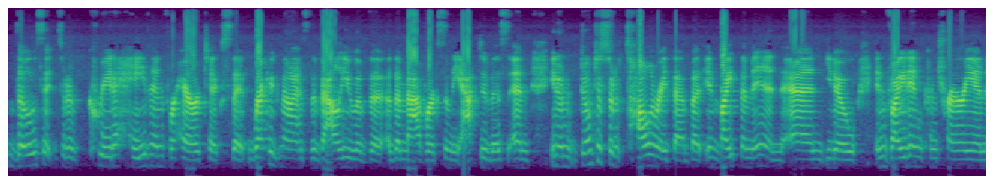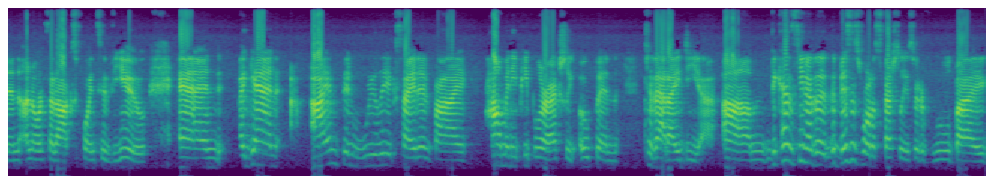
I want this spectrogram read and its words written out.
those that sort of create a haven for heretics that recognize the value of the of the mavericks and the activists and you know don't just sort of tolerate them but invite them in and you know invite in contrarian and unorthodox points of view. And again I've been really excited by how many people are actually open to that idea. Um, because, you know, the, the business world especially is sort of ruled by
